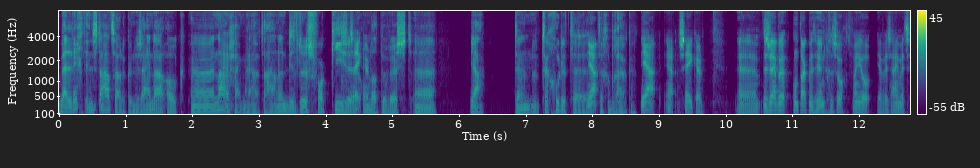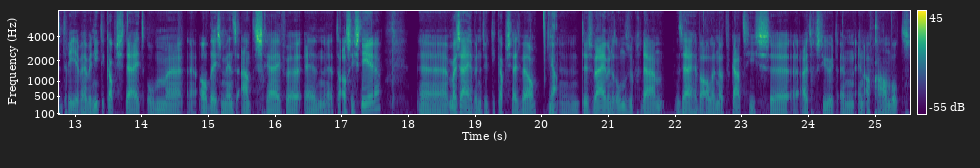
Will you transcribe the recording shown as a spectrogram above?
wellicht in staat zouden kunnen zijn daar ook uh, narigheid mee uit te halen. Dit dus voor kiezen Zeker. om dat bewust uh, ja, ten, ten goede te, ja. te gebruiken. Ja, ja zeker. Uh, dus we hebben contact met hun gezocht van joh, ja, we zijn met z'n drieën. We hebben niet de capaciteit om uh, al deze mensen aan te schrijven en uh, te assisteren. maar zij hebben natuurlijk die capaciteit wel. Ja. dus wij hebben het onderzoek gedaan. Zij hebben alle notificaties uitgestuurd en, en afgehandeld.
